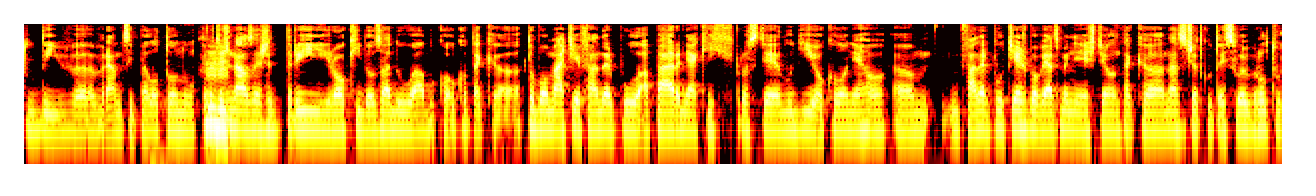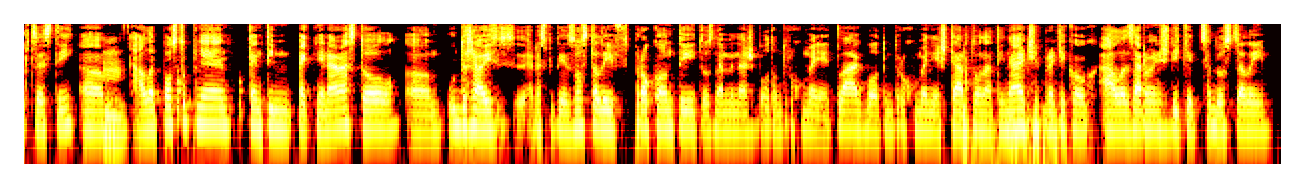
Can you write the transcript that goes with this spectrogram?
štúdí v, v rámci pelotónu, pretože hmm. naozaj, že 3 roky dozadu alebo koľko, tak uh, to bol Matej van der Poel a pár nejakých proste ľudí okolo neho. Um, Vanderpool tiež bol viac menej ešte len tak uh, na začiatku tej svojej World Tour cesty, um, hmm. ale postupne ten tým pekne narastol, um, udržali, respektíve zostali v pro konty, to znamená, že bol tam trochu menej tlak, bolo tam trochu menej štartov na tých najväčších pretekoch, ale zároveň vždy, keď sa dostali Eh,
